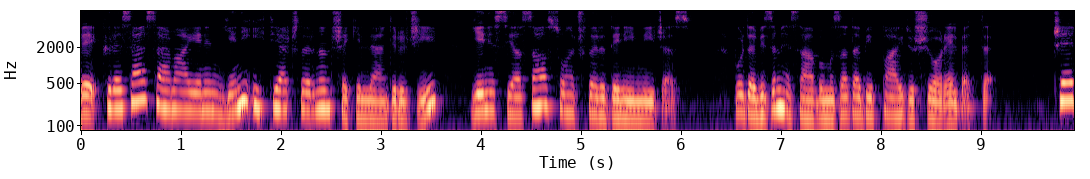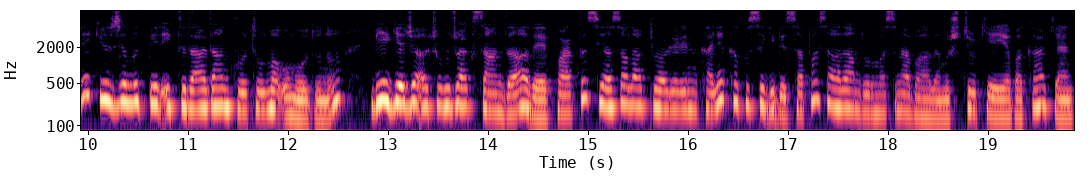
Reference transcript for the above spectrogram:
ve küresel sermayenin yeni ihtiyaçlarının şekillendireceği yeni siyasal sonuçları deneyimleyeceğiz. Burada bizim hesabımıza da bir pay düşüyor elbette. Çeyrek yüzyıllık bir iktidardan kurtulma umudunu bir gece açılacak sandığa ve farklı siyasal aktörlerin kale kapısı gibi sapasağlam durmasına bağlamış Türkiye'ye bakarken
